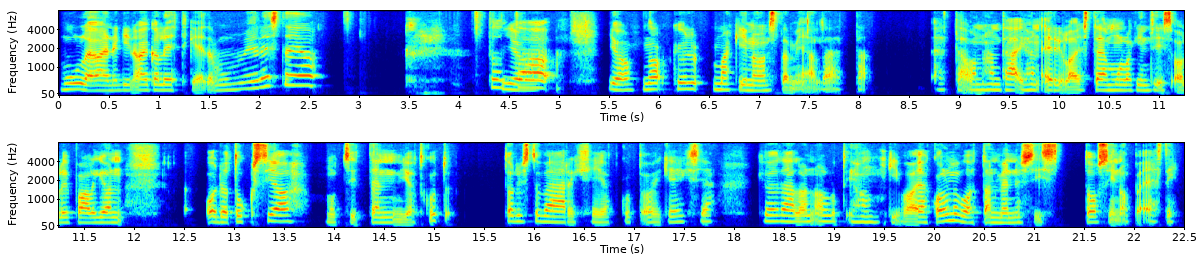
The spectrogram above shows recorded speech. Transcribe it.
mulle ainakin aika letkeetä mun mielestä. Ja tota... Joo. Joo, no kyllä mäkin olen sitä mieltä, että, että onhan tämä ihan erilaista ja mullakin siis oli paljon odotuksia, mutta sitten jotkut todistu vääriksi ja jotkut oikeiksi. Ja kyllä täällä on ollut ihan kivaa ja kolme vuotta on mennyt siis tosi nopeasti.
